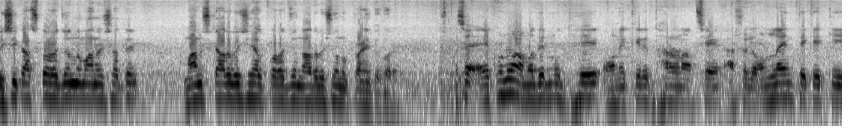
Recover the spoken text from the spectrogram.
বেশি কাজ করার জন্য মানুষের সাথে, মানুষকে আরও বেশি হেল্প করার জন্য আরও বেশি অনুপ্রাণিত করে। আচ্ছা এখনও আমাদের মধ্যে অনেকের ধারণা আছে আসলে অনলাইন থেকে কি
